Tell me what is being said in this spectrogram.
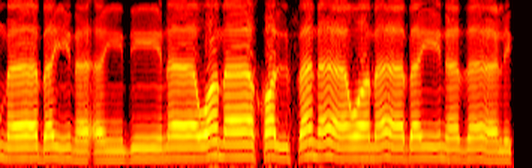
مَا بَيْنَ أَيْدِينَا وَمَا خَلْفَنَا وَمَا بَيْنَ ذَلِكَ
